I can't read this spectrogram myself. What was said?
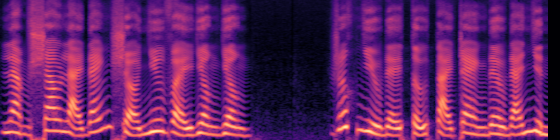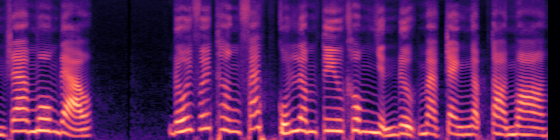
Làm sao lại đáng sợ như vậy dần dần? Rất nhiều đệ tử tại tràng đều đã nhìn ra môn đạo. Đối với thân pháp của Lâm Tiêu không nhịn được mà tràn ngập tò mò.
